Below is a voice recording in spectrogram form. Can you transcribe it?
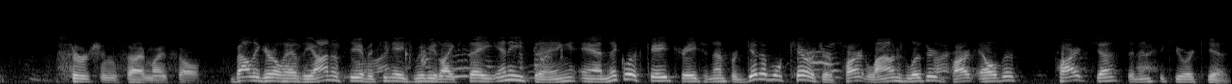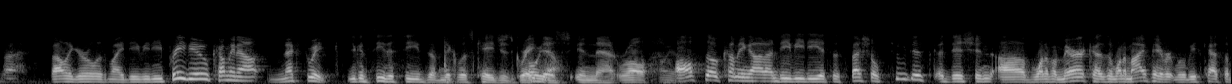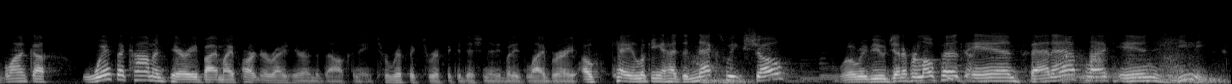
search inside myself. Valley Girl has the honesty of a teenage movie like Say Anything, and Nicolas Cage creates an unforgettable character, part lounge lizard, part Elvis, part just an insecure kid. Valley Girl is my DVD preview coming out next week. You can see the seeds of Nicolas Cage's greatness oh, in that role. Oh, also coming out on DVD, it's a special two-disc edition of one of America's and one of my favorite movies, Casablanca, with a commentary by my partner right here on the balcony. Terrific, terrific edition, anybody's library. Okay, looking ahead to next week's show, we'll review Jennifer Lopez and Ben Affleck in Gigli.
